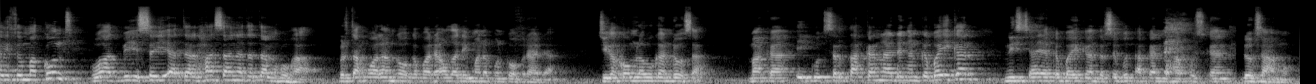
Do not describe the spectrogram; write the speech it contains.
haithumma kunt wa atbi sayyi'atal hasanata tamhuha. Bertakwalah engkau kepada Allah dimanapun kau berada. Jika kau melakukan dosa, maka ikut sertakanlah dengan kebaikan, niscaya kebaikan tersebut akan menghapuskan dosamu.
